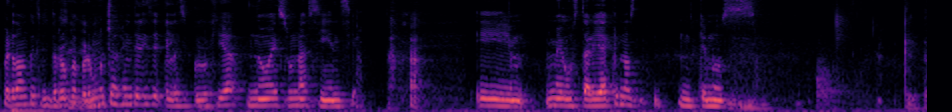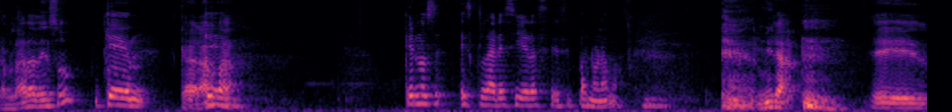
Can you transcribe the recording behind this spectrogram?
perdón que te interrumpa, pero mucha gente dice que la psicología no es una ciencia. y me gustaría que nos, que nos... ¿Que te hablara de eso? Que... Caramba. Que, que nos esclarecieras ese panorama. Mira, eh,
